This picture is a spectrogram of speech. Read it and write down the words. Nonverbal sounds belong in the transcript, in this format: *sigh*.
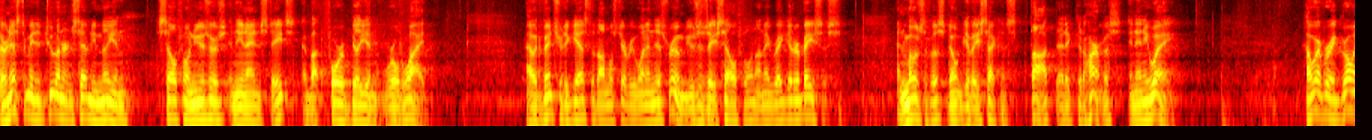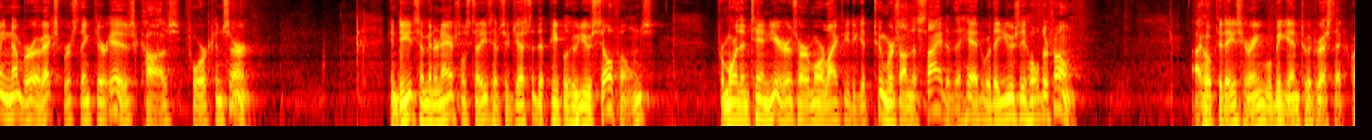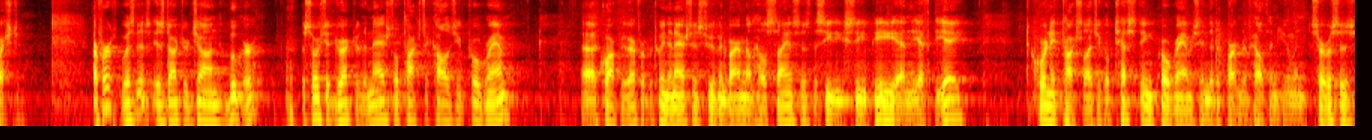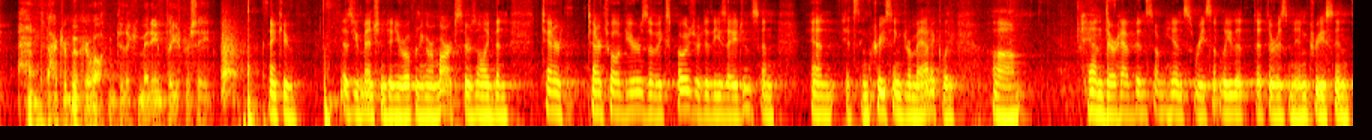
There are an estimated 270 million cell phone users in the United States, about 4 billion worldwide. I would venture to guess that almost everyone in this room uses a cell phone on a regular basis, and most of us don't give a second's thought that it could harm us in any way. However, a growing number of experts think there is cause for concern. Indeed, some international studies have suggested that people who use cell phones for more than 10 years are more likely to get tumors on the side of the head where they usually hold their phone. I hope today's hearing will begin to address that question. Our first witness is Dr. John Bucher, Associate Director of the National Toxicology Program, a cooperative effort between the National Institute of Environmental Health Sciences, the CDCP, and the FDA to coordinate toxicological testing programs in the Department of Health and Human Services. *laughs* Dr. Bucher, welcome to the committee, and please proceed. Thank you. As you mentioned in your opening remarks, there's only been 10 or 10 or 12 years of exposure to these agents, and and it's increasing dramatically. Um, and there have been some hints recently that, that there is an increase in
